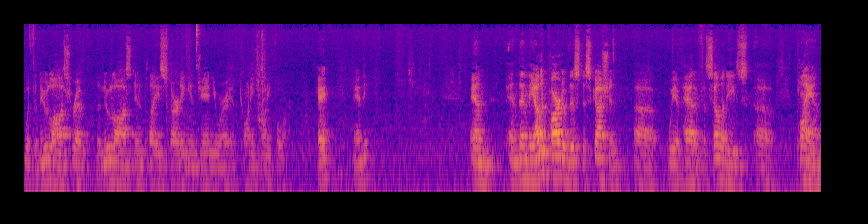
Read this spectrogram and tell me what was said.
with the new loss rev, the new lost in place starting in January of 2024. Okay, Andy? And and then the other part of this discussion, uh, we have had a facilities uh, plan.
